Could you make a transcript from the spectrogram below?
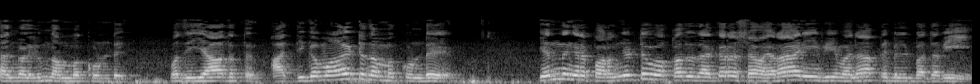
തങ്ങളിലും നമുക്കുണ്ട്. വസിയാദത്ത് അധികമായിട്ട് നമുക്കുണ്ട്. എന്നിങ്ങനെ പറഞ്ഞിട്ട് വഖദ് ദക്കറ ഷഹറാനി ഫി മനാഖിബിൽ ബദവി.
